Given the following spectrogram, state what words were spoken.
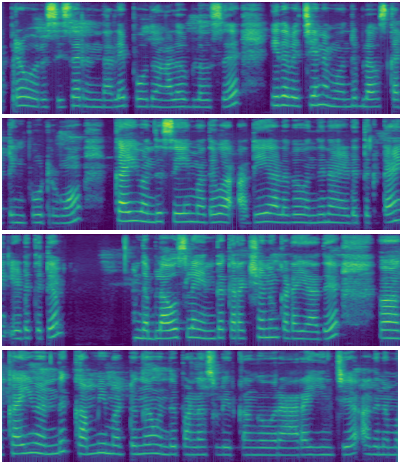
அப்புறம் ஒரு சிசர் இருந்தாலே போதும். அளவு ப்ளவுஸு இதை வச்சே நம்ம வந்து ப்ளவுஸ் கட்டிங் போட்டுருவோம். கை வந்து சேம் அளவு அதே அளவு வந்து நான் எடுத்துக்கிட்டேன். எடுத்துகிட்டு இந்த ப்ளவுஸில் எந்த கரெக்ஷனும் கிடையாது. கை வந்து கம்மி மட்டும்தான் வந்து பண்ண சொல்லியிருக்காங்க. ஒரு அரை இன்ச்சு. அது நம்ம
